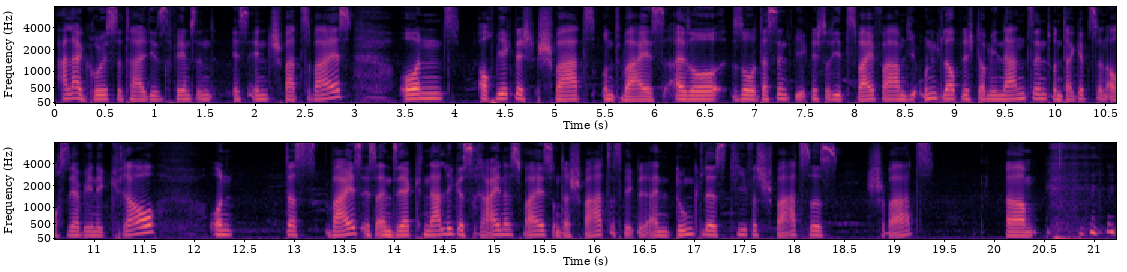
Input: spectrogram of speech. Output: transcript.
allergrößte Teil dieses Films in, ist in Schwarz-Weiß. Und auch wirklich schwarz und weiß. Also so, das sind wirklich so die zwei Farben, die unglaublich dominant sind und da gibt es dann auch sehr wenig Grau und das Weiß ist ein sehr knalliges, reines Weiß und das Schwarz ist wirklich ein dunkles, tiefes, schwarzes Schwarz. Ähm,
